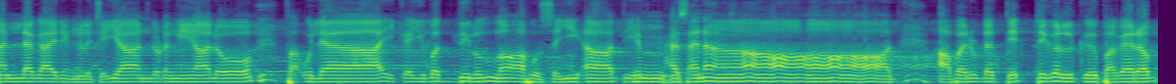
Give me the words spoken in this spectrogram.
നല്ല കാര്യങ്ങൾ ചെയ്യാൻ തുടങ്ങിയാലോ? അവരുടെ തെറ്റുകൾക്ക് പകരം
